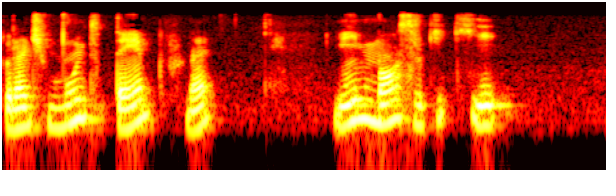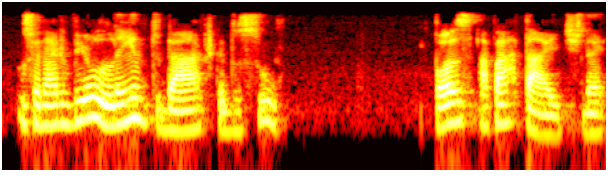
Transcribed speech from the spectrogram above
durante muito tempo, né? E mostra o que, que o cenário violento da África do Sul pós-apartheid, né?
